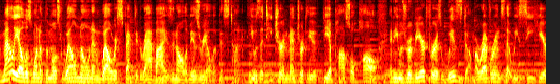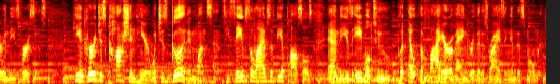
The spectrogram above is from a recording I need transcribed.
Gamaliel was one of the most well known and well respected rabbis in all of Israel at this time. He was a teacher and mentor to the Apostle Paul, and he was revered for his wisdom, a reverence that we see here in these verses. He encourages caution here, which is good in one sense. He saves the lives of the apostles, and he is able to put out the fire of anger that is rising in this moment.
